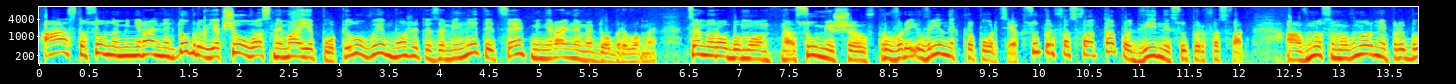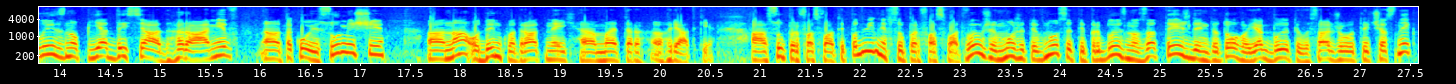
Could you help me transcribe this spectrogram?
А стосовно мінеральних добрив, якщо у вас немає попілу, ви можете замінити це мінеральними добривами. Це ми робимо суміш в пров- рівних пропорціях суперфосфат та подвійний суперфосфат. А вносимо в нормі приблизно 50 грамів такої суміші на 1 квадратний е, метр грядки. А суперфосфат і подвійний суперфосфат ви вже можете вносити приблизно за тиждень до того, як будете висаджувати часник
